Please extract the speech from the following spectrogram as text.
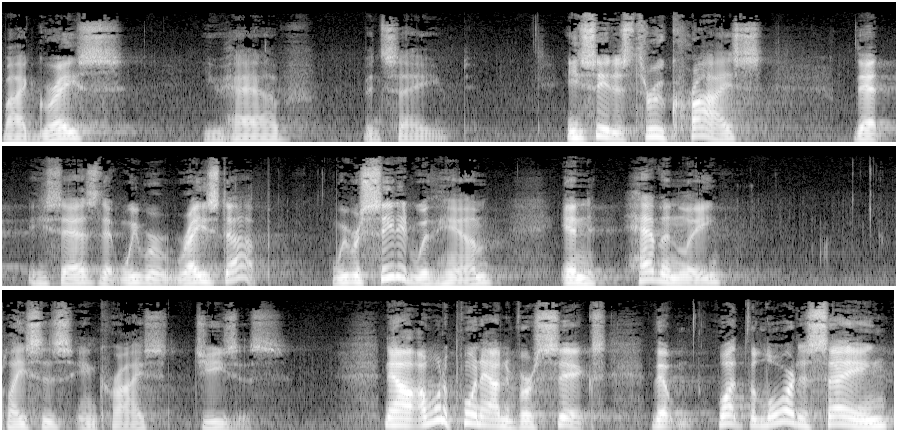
By grace you have been saved. You see, it is through Christ that he says that we were raised up. We were seated with him in heavenly places in Christ Jesus. Now, I want to point out in verse 6 that what the Lord is saying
